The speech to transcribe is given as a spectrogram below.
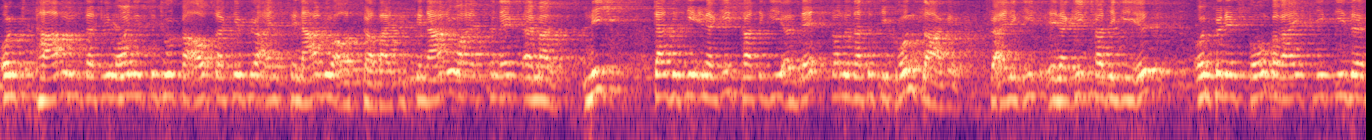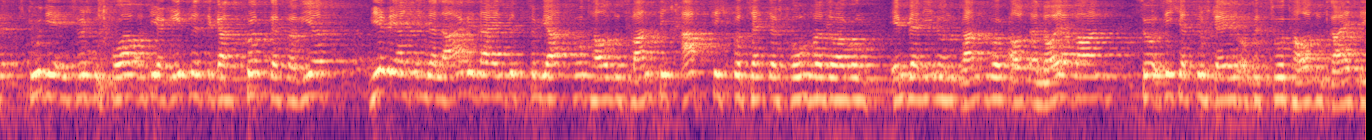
und haben das Limoin-Institut beauftragt, hierfür ein Szenario auszuarbeiten. Szenario heißt zunächst einmal nicht, dass es die Energiestrategie ersetzt, sondern dass es die Grundlage für eine Energiestrategie ist. Und für den Strombereich liegt diese Studie inzwischen vor und die Ergebnisse ganz kurz referiert. Wir werden in der Lage sein, bis zum Jahr 2020 80 Prozent der Stromversorgung in Berlin und Brandenburg aus Erneuerbaren sicherzustellen und bis 2030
